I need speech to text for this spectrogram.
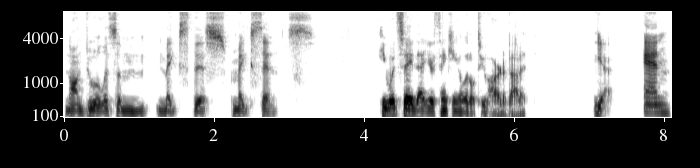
non dualism makes this make sense. He would say that you're thinking a little too hard about it. Yeah. And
